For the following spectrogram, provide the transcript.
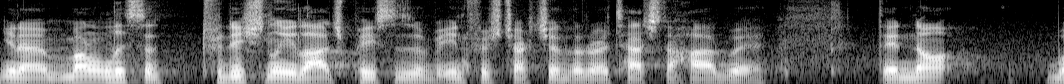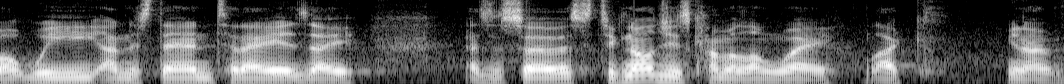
you know, monoliths are traditionally large pieces of infrastructure that are attached to hardware. They're not what we understand today as a, as a service. Technology has come a long way. Like, you know,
